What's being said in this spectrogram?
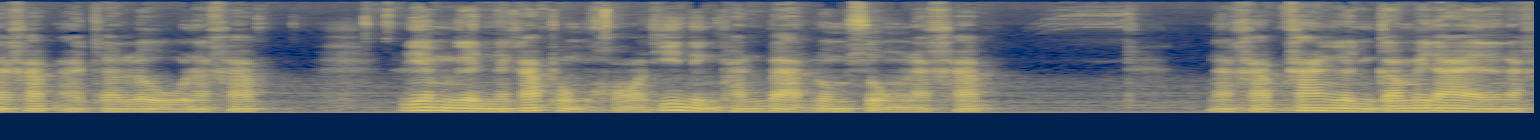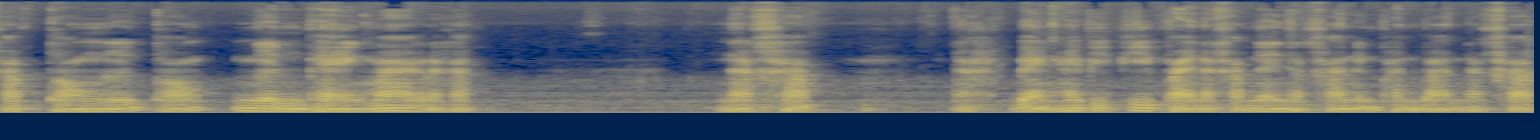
นะครับ อาจารย์โลนะครับ เลี่ยมเงินนะครับ ผมขอที่ 1,000 บาทรวมส่งนะครับนะครับ ค่าเงินก็ไม่ได้แล้วนะครับ ทองเงินทองเงินแพงมากนะครับนะครับแบ่งให้พี่ๆไปนะครับ ในราคา 1,000 บาทนะครับ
